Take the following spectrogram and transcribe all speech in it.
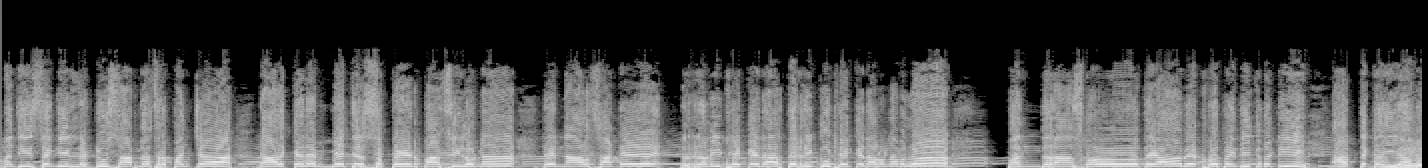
ਮਨਜੀਤ ਸਿੰਘ ਜੀ ਲੱਡੂ ਸਾਬਕਾ ਸਰਪੰਚ ਨਾਲ ਕਹਿੰਦੇ ਮੇਜਰ ਸਪੇਨ ਬਾਰਸੀਲੋਨਾ ਤੇ ਨਾਲ ਸਾਡੇ ਰਵੀ ਠੇਕੇਦਾਰ ਤੇ ਰਿੰਕੂ ਠੇਕੇਦਾਰ ਉਹਨਾਂ ਵੱਲੋਂ 1500 ਤੇ ਆ ਵੇਖੋ ਪੈਂਦੀ ਕਬੱਡੀ। ਅੱਤ ਗਈ ਆ ਹੋ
